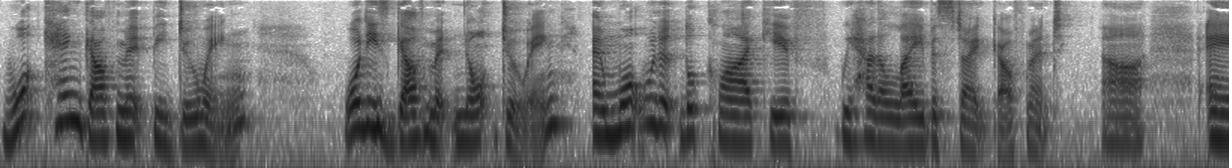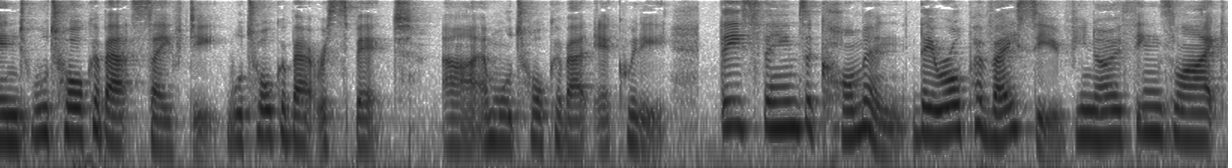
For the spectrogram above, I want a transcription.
what can government be doing? What is government not doing? And what would it look like if we had a Labor state government? Uh, and we'll talk about safety, we'll talk about respect, uh, and we'll talk about equity. These themes are common, they're all pervasive, you know, things like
